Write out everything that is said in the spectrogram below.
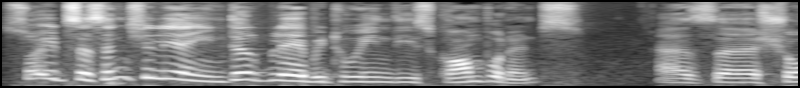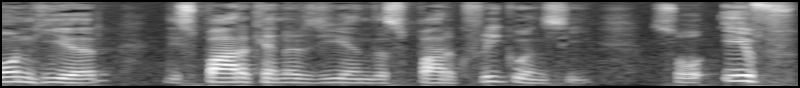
So, it is essentially an interplay between these components as uh, shown here the spark energy and the spark frequency. So, if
